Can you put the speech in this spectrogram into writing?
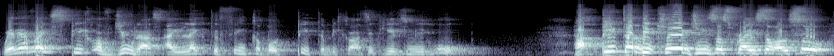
Whenever I speak of Judas, I like to think about Peter because it gives me hope. Uh, Peter betrayed Jesus Christ also.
